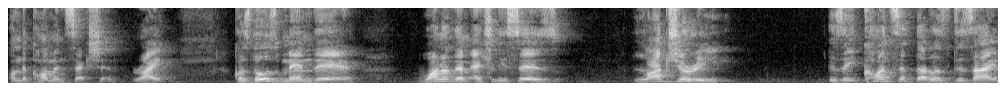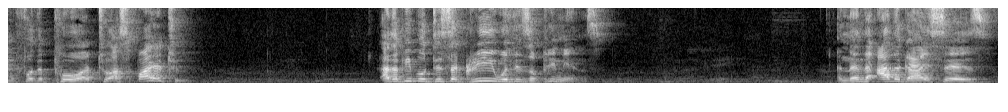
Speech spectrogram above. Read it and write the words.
on the comment section, right? Because those men there, one of them actually says, luxury is a concept that was designed for the poor to aspire to. Other people disagree with his opinions. And then the other guy says,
